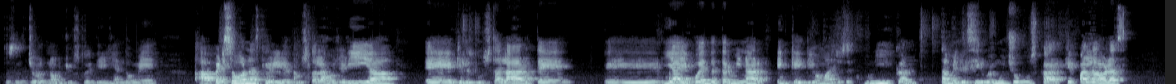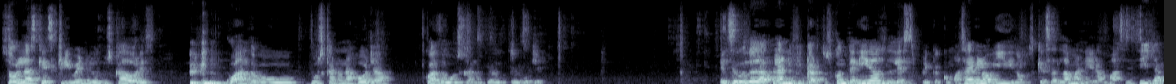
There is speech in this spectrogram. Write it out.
Entonces yo no, yo estoy dirigiéndome a personas que les gusta la joyería, eh, que les gusta el arte, eh, y ahí pueden determinar en qué idioma ellos se comunican. También les sirve mucho buscar qué palabras son las que escriben en los buscadores cuando buscan una joya, cuando buscan un producto de joyería. El segundo era planificar tus contenidos, les expliqué cómo hacerlo y digamos que esa es la manera más sencilla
